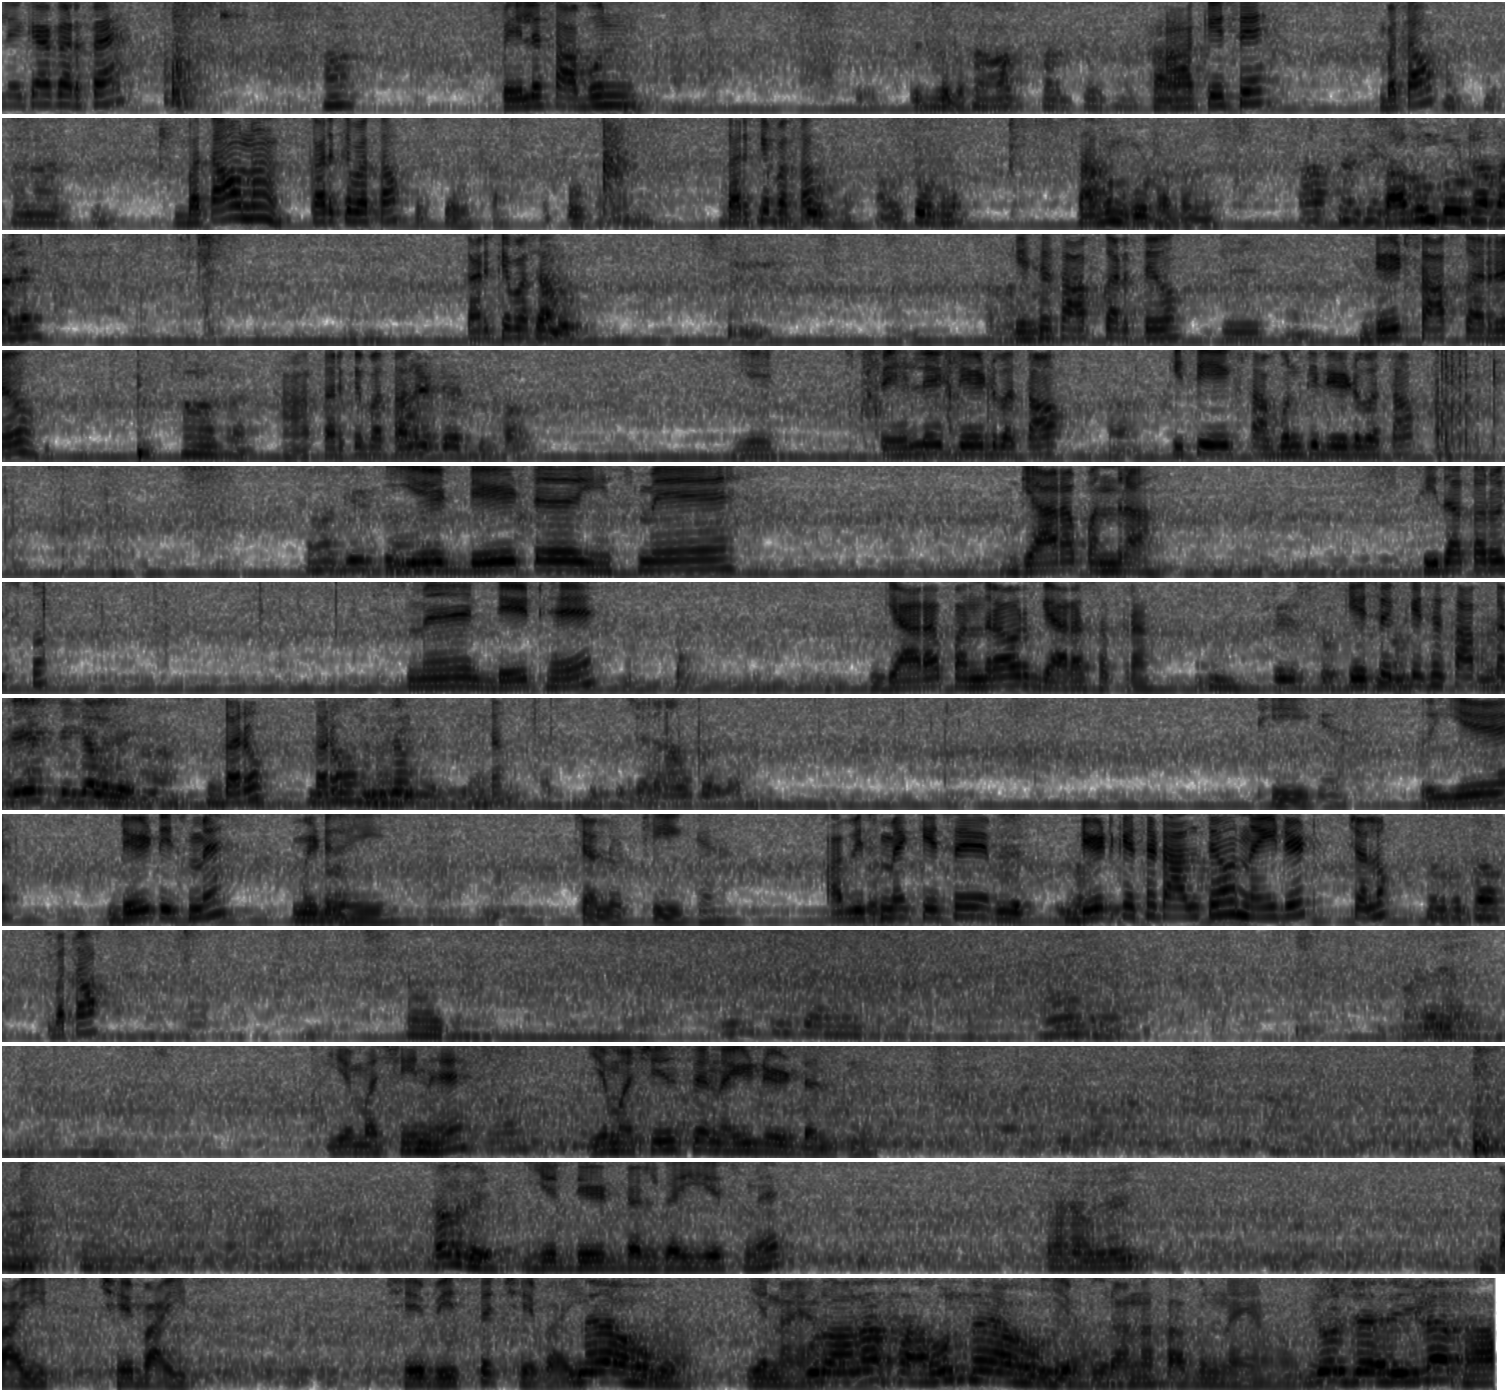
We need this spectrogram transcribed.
पहले क्या करता है? हाँ। पहले साबुन साफ़ करते थे आके से। बताओ। अच्छा से। बताओ ना करके बताओ। इसको उठा। उठा। करके बताओ। हाँ, उसको उठा। साबुन को उठा पहले। साफ़ साबुन को उठा पहले। करके बताओ। कैसे साफ़ करते हो? डेट साफ़ कर रहे हो? हाँ सर। हाँ करके बताओ। पहले डेट दिखाओ। ये पहले डेट बताओ। हाँ। किसी एक साबुन की डेट बताओ। हाँ ये डेट इसमें ग्यारह पंद्रह। सीधा करो इसको। इसमें डेट है ग्यारह पंद्रह और ग्यारह सत्रह। कैसे कैसे साफ़ हो? करो करो। हाँ, चेहरा ऊपर का ठीक है। तो ये डेट इसमें मिट गई। है चलो ठीक है। अब इसमें कैसे डेट कैसे डालते हो? नई डेट? चलो। तो बताओ। बताओ। हाँ। हो? गया ये मशीन है। ये मशीन से नई डेट डलती है। डल गई? ये डेट डल गई है इसमें। क्या डल गई? बाईस छः बाईस। छः बीस से छः बाईस। नया हो गया। ये नया पुराना साबुन नया हो गया। ये पुराना साबुन नया हो गया। जो जहरीला था।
